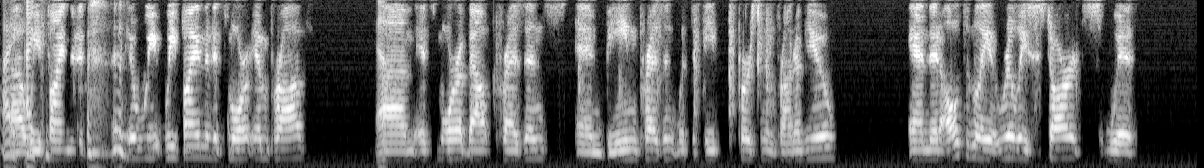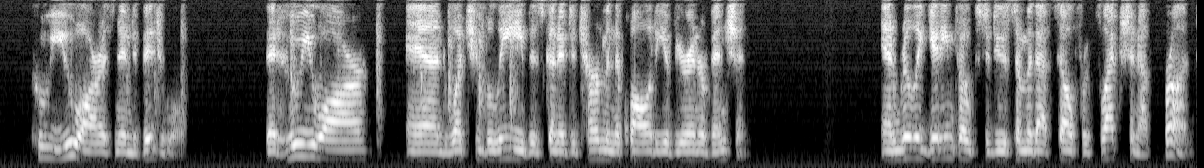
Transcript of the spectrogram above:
I, uh, we find that it's we, we find that it's more improv. Yeah. Um, it's more about presence and being present with the pe- person in front of you, and that ultimately it really starts with who you are as an individual. That who you are and what you believe is going to determine the quality of your intervention. And really getting folks to do some of that self reflection up front.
